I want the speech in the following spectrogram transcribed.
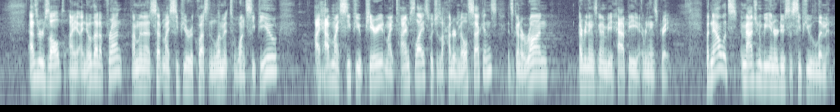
As a result, I, I know that up front. I'm going to set my CPU request and limit to one CPU. I have my CPU period, my time slice, which is 100 milliseconds. It's going to run. Everything's going to be happy. Everything's great. But now let's imagine we introduce a CPU limit.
